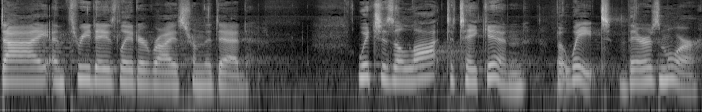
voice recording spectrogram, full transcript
die, and three days later rise from the dead. Which is a lot to take in, but wait, there's more.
